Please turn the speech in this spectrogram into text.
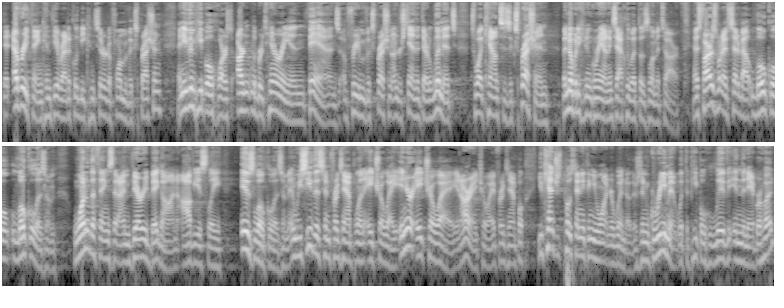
that everything can theoretically be considered a form of expression. And even people who are ardent libertarian fans of freedom of expression understand that there are limits to what counts as expression, but nobody can agree on exactly what those limits are. As far as what I've said about local localism, one of the things that I'm very big on, obviously, is localism. And we see this in, for example, an HOA. In your HOA, in our HOA, for example, you can't just post anything you want in your window. There's an agreement with the people who live in the neighborhood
